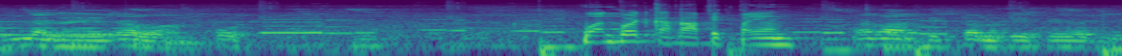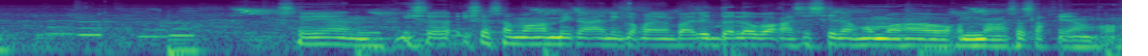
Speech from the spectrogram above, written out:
Ang lalaya daw ang pot. One port kakapit pa 'yon. Kakapit ka, makikita dito. So yan, isa isa sa mga mekaniko kayo. Bali dalawa kasi silang humahawak ng mga sasakyan ko.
